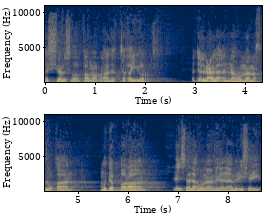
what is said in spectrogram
الشمس والقمر هذا التغير دل على أنهما مخلوقان مدبران ليس لهما من الأمر شيء.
